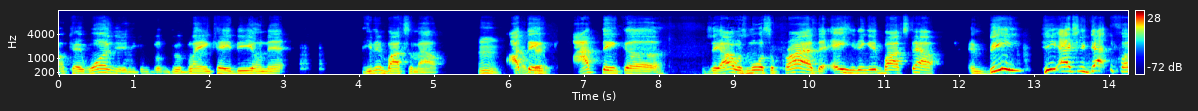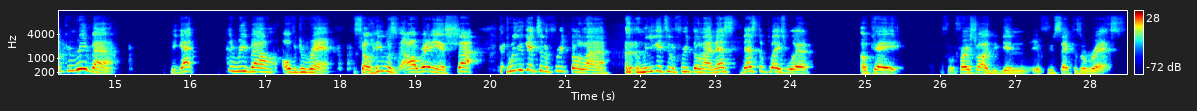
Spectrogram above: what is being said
Okay, one you you can bl- bl- blame KD on that. He didn't box him out. Mm. I Okay. think I think uh Jr. was more surprised that A, he didn't get boxed out, and B, he actually got the fucking rebound. He got the rebound over Durant. So he was already in shot. When you get to the free throw line, when you get to the free throw line, that's that's the place where, okay, first of all, you're getting a few seconds of rest.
